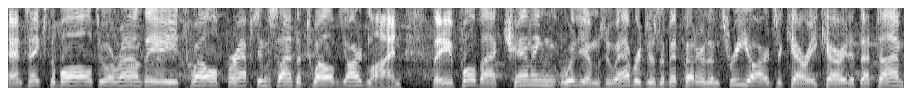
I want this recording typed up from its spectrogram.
and takes the ball to around the 12, perhaps inside the 12 yard line. The fullback, Channing Williams, who averages a bit better than three yards a carry, carried at that time.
